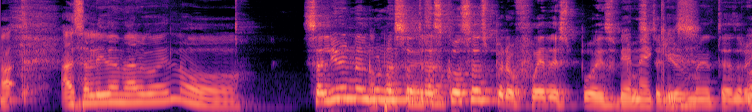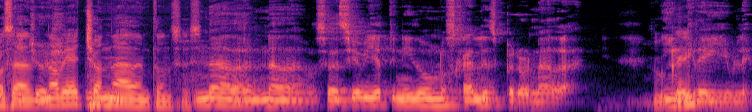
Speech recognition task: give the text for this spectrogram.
Ah, ¿Ha salido en algo él o...? Salió en algunas otras eso. cosas, pero fue después, Bien X. posteriormente a Drake O sea, y Josh. no había hecho nada entonces. Nada, nada. O sea, sí había tenido unos jales, pero nada. Increíble.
